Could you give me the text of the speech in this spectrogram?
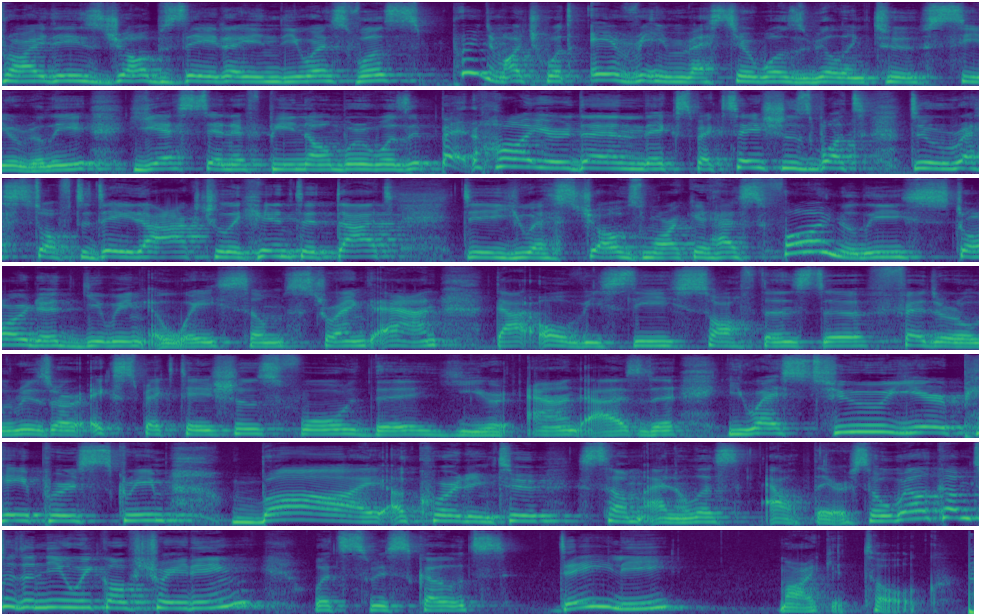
Friday's jobs data in the US was pretty much what every investor was willing to see, really. Yes, the NFP number was a bit higher than the expectations, but the rest of the data actually hinted that the US jobs market has finally started giving away some strength, and that obviously softens the Federal Reserve expectations for the year. And as the US two year papers scream buy, according to some analysts out there. So, welcome to the new week of trading with Swissquote's daily market talk.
